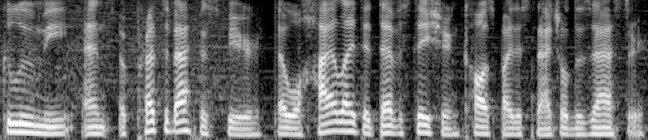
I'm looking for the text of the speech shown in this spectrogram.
gloomy, and oppressive atmosphere that will highlight the devastation caused by this natural disaster.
